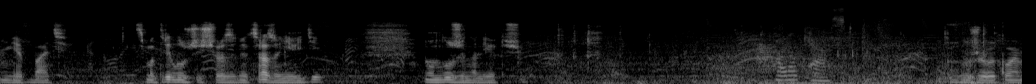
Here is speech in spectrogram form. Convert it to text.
Ебать. Смотри, лужи еще разольет. Сразу не веди. Он лужи нальет еще. Лужи выходим.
